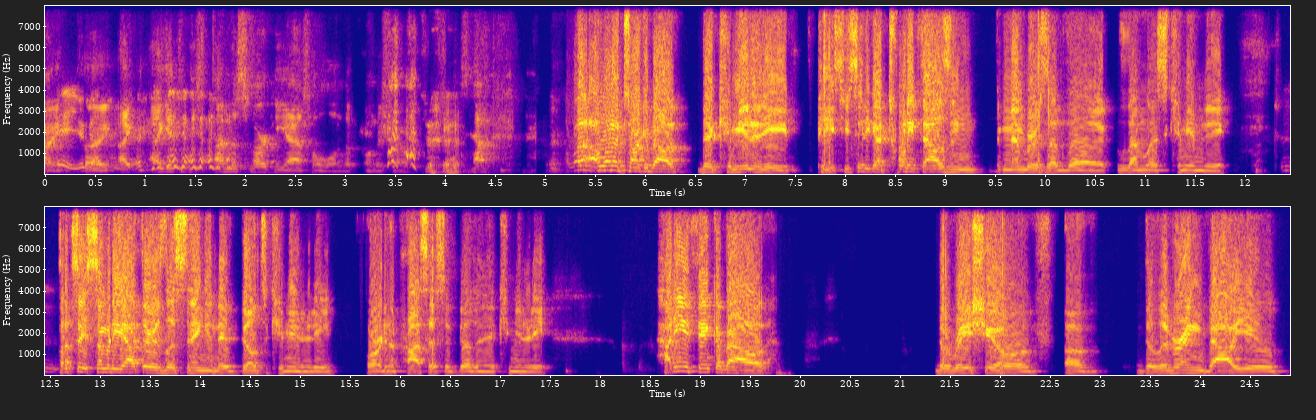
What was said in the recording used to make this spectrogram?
okay, sorry. I, I, get to be, I'm the snarky asshole on the on the show. I want to talk about the community piece. You said you got twenty thousand members of the Lemlist community. Mm. Let's say somebody out there is listening and they've built a community or in the process of building a community. How do you think about the ratio of, of delivering value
